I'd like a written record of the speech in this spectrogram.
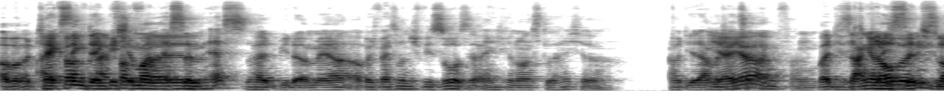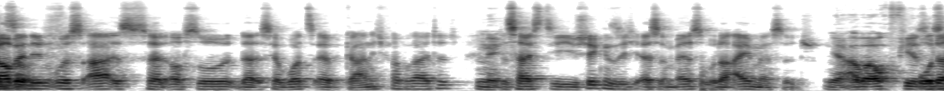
Aber mit Texting denke ich immer an SMS halt wieder mehr, aber ich weiß auch nicht wieso, ist ja eigentlich genau das Gleiche. Aber die damit Ja, ja. angefangen, weil die sagen ich ja glaube, nicht ich glaube, so. in den USA ist es halt auch so, da ist ja WhatsApp gar nicht verbreitet. nee. Das heißt, die schicken sich SMS oder iMessage. Ja, aber auch viel so Oder-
